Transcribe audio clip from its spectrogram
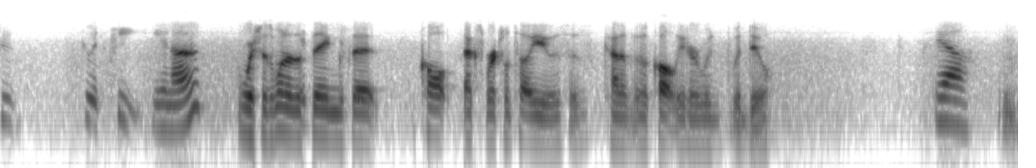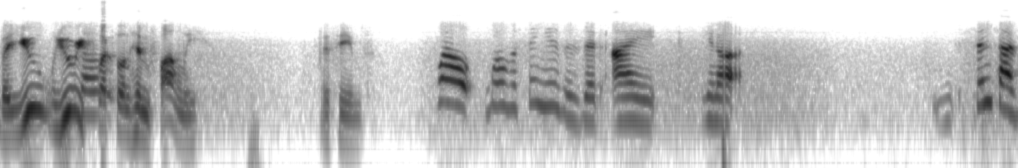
to to a T, you know. Which is one of the It's- things that cult experts will tell you is, is kind of a cult leader would would do. Yeah. But you you So- reflect on him fondly. It seems. Well, well, the thing is, is that I, you know, since I've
